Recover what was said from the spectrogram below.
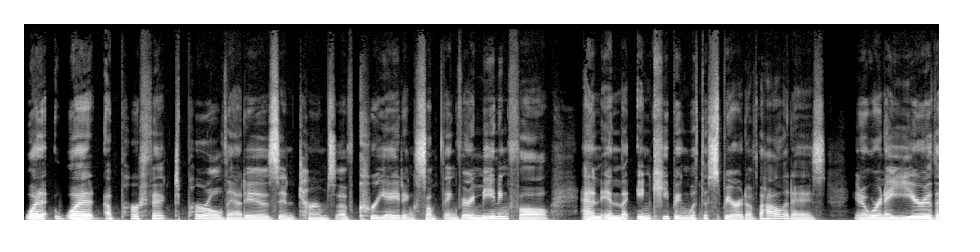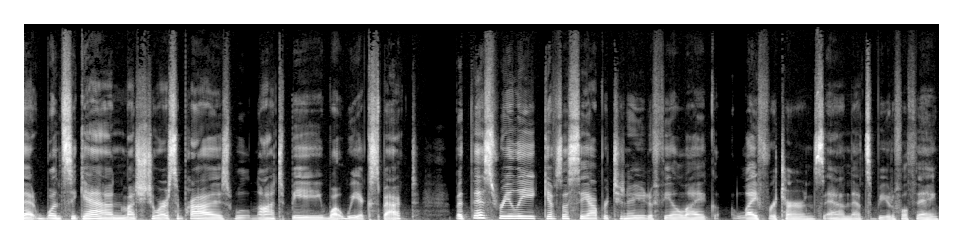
what what a perfect pearl that is in terms of creating something very meaningful and in the in keeping with the spirit of the holidays. You know, we're in a year that once again, much to our surprise, will not be what we expect. But this really gives us the opportunity to feel like life returns, and that's a beautiful thing.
